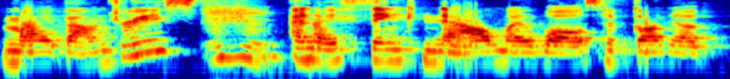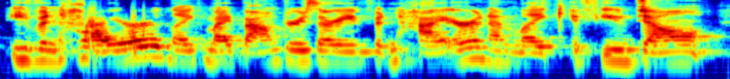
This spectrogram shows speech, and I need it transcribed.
my boundaries. Mm-hmm. And I think now my walls have gone up even higher. Like my boundaries are even higher. And I'm like, if you don't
